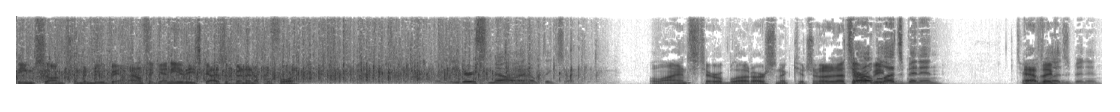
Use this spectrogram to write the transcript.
theme song from a new band. I don't think any of these guys have been in it before. The leaders? No, I don't think so. Alliance, Terror Blood, Arsenic Kitchen. Oh, that's how Terrell it'll be. Blood's been in. Terrell Have they? Blood's been in.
